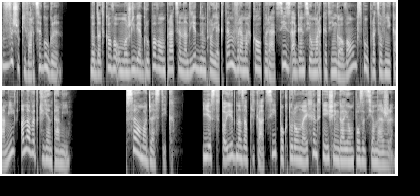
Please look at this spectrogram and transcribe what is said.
w wyszukiwarce Google. Dodatkowo umożliwia grupową pracę nad jednym projektem w ramach kooperacji z agencją marketingową, współpracownikami, a nawet klientami. SEO Majestic. Jest to jedna z aplikacji, po którą najchętniej sięgają pozycjonerzy.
